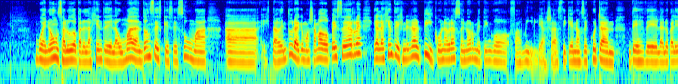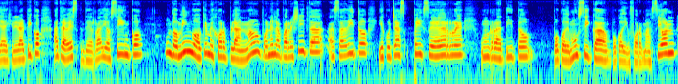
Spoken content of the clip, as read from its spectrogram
Bueno, un saludo para la gente de la Humada entonces que se suma a esta aventura que hemos llamado PCR y a la gente de General Pico. Un abrazo enorme, tengo familia ya, así que nos escuchan desde la localidad de General Pico a través de Radio 5. Un domingo, qué mejor plan, ¿no? Pones la parrillita, asadito y escuchás PCR un ratito poco de música, un poco de información.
